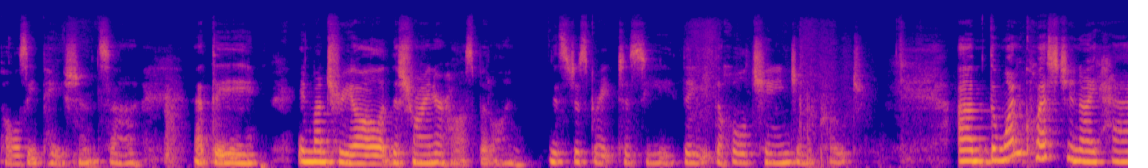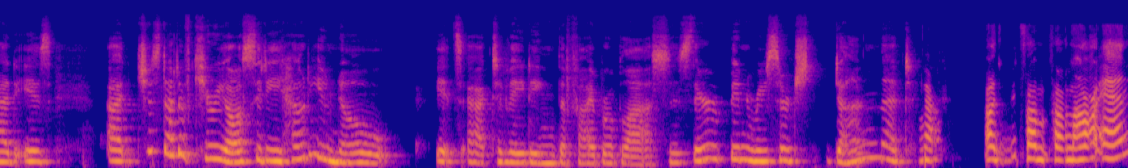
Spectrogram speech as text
palsy patients uh, at the in Montreal at the Shriners Hospital, and it's just great to see the the whole change in approach. Um, the one question I had is uh, just out of curiosity, how do you know it's activating the fibroblasts? Has there been research done that? No. Uh, from from our end,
